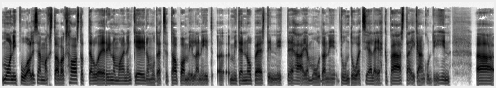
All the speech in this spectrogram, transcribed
monipuolisemmaksi tavaksi. Haastattelu on erinomainen keino, mutta että se tapa, millä niitä, miten nopeasti niitä tehdään ja muuta, niin tuntuu, että siellä ei ehkä päästä ikään kuin niihin äh,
